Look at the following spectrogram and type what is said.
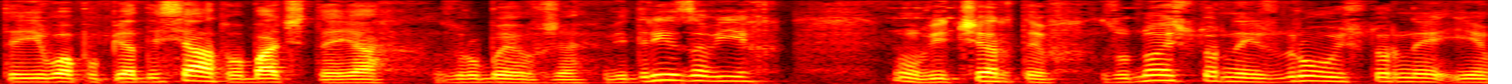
ти його по 50, ви бачите, я зробив вже відрізав їх. Ну, відчертив з одної сторони і з другої сторони. і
